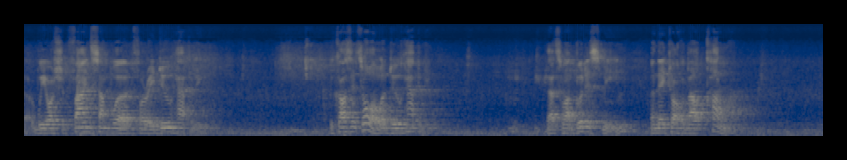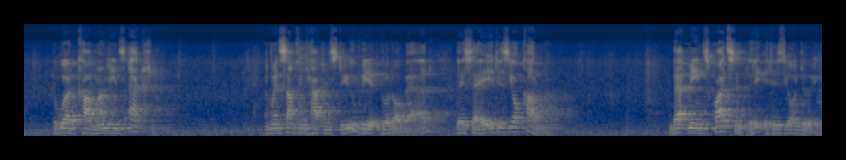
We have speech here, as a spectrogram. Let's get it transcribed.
uh, we all should find some word for a do happening. Because it's all a do happening. That's what Buddhists mean when they talk about karma. The word karma means action. And when something happens to you, be it good or bad, they say it is your karma. That means quite simply, it is your doing.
